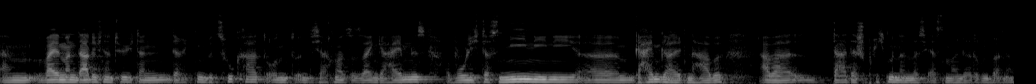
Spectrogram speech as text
ähm, weil man dadurch natürlich dann direkt einen Bezug hat und, und ich sag mal so sein Geheimnis, obwohl ich das nie, nie, nie ähm, geheim gehalten habe, aber da, da spricht man dann das erste Mal darüber. Ne?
